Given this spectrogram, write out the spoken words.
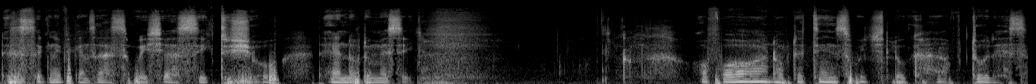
This is significant as we shall seek to show the end of the message. Of all of the things which Luke have told us,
